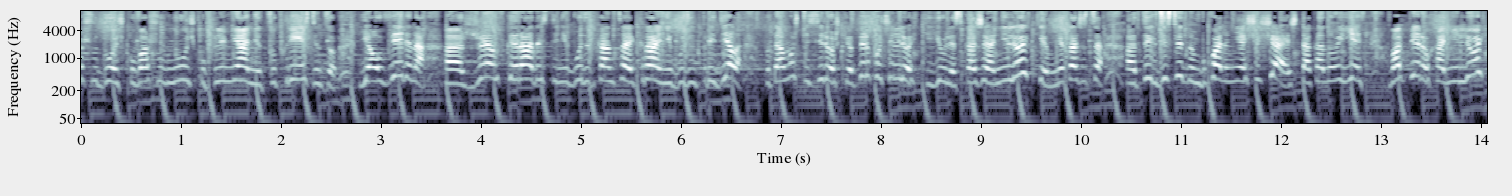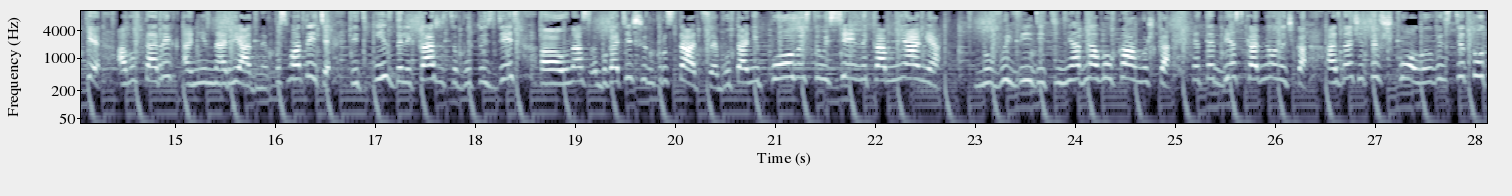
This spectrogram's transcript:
вашу дочку, вашу внучку, племянницу, крестницу. Я уверена, э, женской радости не будет конца и края, не будет предела, потому что сережки, во-первых, очень легкие. Юля, скажи, они легкие? Мне кажется, э, ты их действительно буквально не ощущаешь, так оно и есть. Во-первых, они легкие, а во-вторых, они нарядные. Посмотрите, ведь издали кажется, будто здесь э, у нас богатейшая инкрустация, будто они полностью усеяны камнями. Но вы видите ни одного камушка, это без каменочка, а значит и в школу, и в институт,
